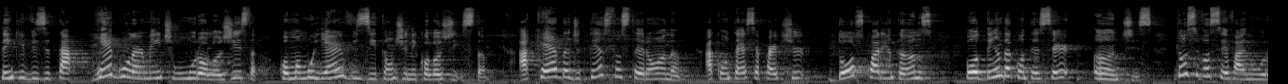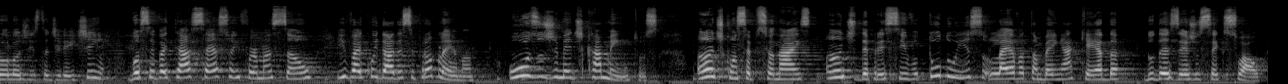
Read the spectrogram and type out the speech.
tem que visitar regularmente um urologista, como a mulher visita um ginecologista. A queda de testosterona acontece a partir dos 40 anos podendo acontecer antes. Então, se você vai no urologista direitinho, você vai ter acesso à informação e vai cuidar desse problema. Usos de medicamentos anticoncepcionais, antidepressivo, tudo isso leva também à queda do desejo sexual.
